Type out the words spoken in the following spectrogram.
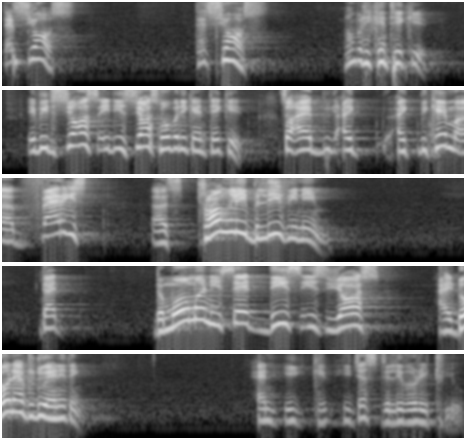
That's yours. That's yours. Nobody can take it. If it's yours it is yours. Nobody can take it. So i i I became a very strongly believe in him. That the moment he said, This is yours, I don't have to do anything. And he, he just delivered it to you.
